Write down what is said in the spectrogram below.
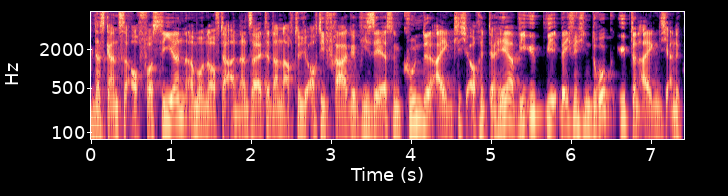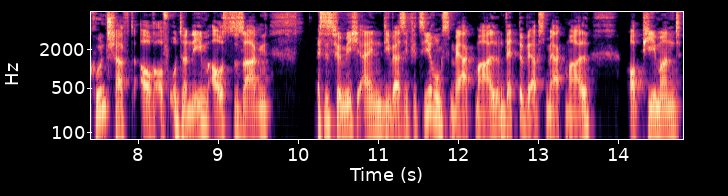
das Ganze auch forcieren, aber auf der anderen Seite dann natürlich auch die Frage, wie sehr ist ein Kunde eigentlich auch hinterher? Wie übt, wie, welchen Druck übt dann eigentlich eine Kundschaft auch auf Unternehmen auszusagen, es ist für mich ein Diversifizierungsmerkmal, ein Wettbewerbsmerkmal, ob jemand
